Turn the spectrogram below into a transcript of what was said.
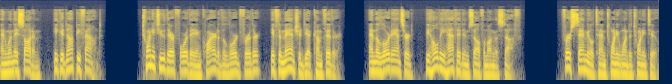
and when they sought him, he could not be found. 22 Therefore they inquired of the Lord further, if the man should yet come thither. And the Lord answered, Behold, he hath hid himself among the stuff. 1 Samuel 10 21 22.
